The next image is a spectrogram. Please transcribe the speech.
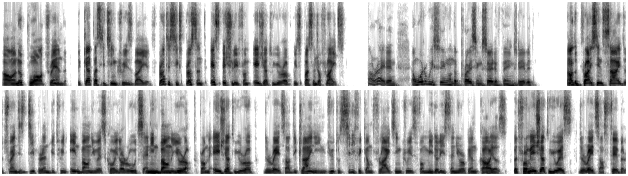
are on upward trend. The capacity increased by 36%, especially from Asia to Europe with passenger flights. All right. And and what are we seeing on the pricing side of things, David? On the pricing side, the trend is different between inbound US corridor routes and inbound Europe. From Asia to Europe, the rates are declining due to significant flight increase from Middle East and European carriers. But from Asia to US, the rates are stable,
